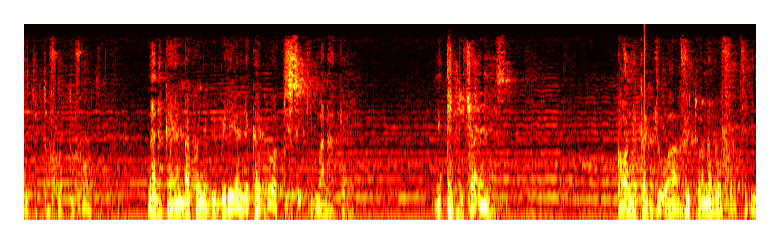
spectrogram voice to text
vitu tofauti tofauti, na nikaenda kwenye Biblia nikajua kisiki manake ni kitu cha enzi. Kwao, nikajua vitu anavyofuatilia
